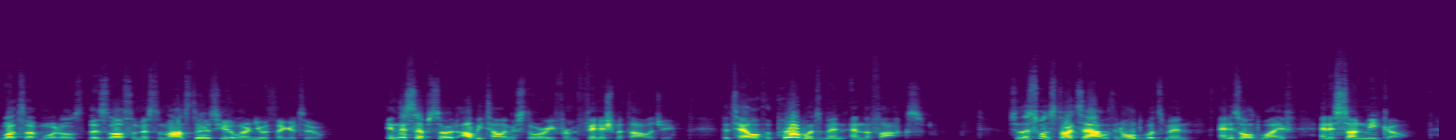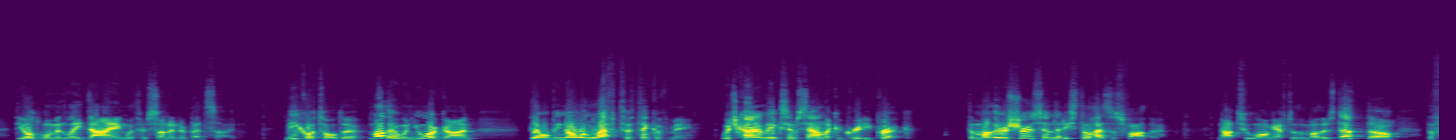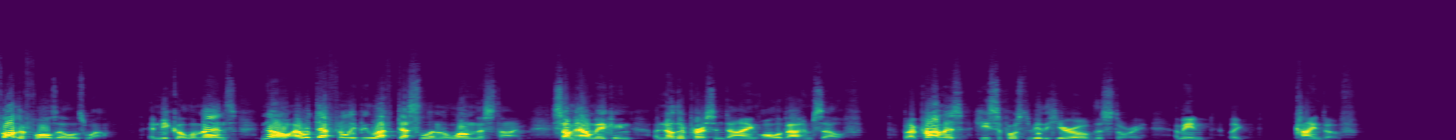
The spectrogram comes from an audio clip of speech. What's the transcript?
What's up, mortals? This is also Mr. Monsters, here to learn you a thing or two. In this episode, I'll be telling a story from Finnish mythology the tale of the poor woodsman and the fox. So, this one starts out with an old woodsman and his old wife and his son Miko. The old woman lay dying with her son at her bedside. Miko told her, Mother, when you are gone, there will be no one left to think of me, which kind of makes him sound like a greedy prick. The mother assures him that he still has his father. Not too long after the mother's death, though, the father falls ill as well. And Miko laments, No, I will definitely be left desolate and alone this time, somehow making another person dying all about himself. But I promise he's supposed to be the hero of this story. I mean, like, kind of.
